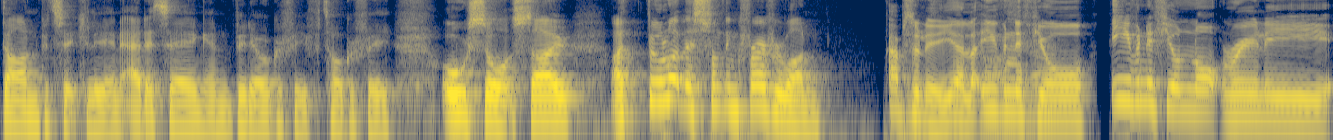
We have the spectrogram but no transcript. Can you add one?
done, particularly in editing and videography, photography, all sorts. So I feel like there's something for everyone. Absolutely, yeah. Like even if you're even if you're not really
